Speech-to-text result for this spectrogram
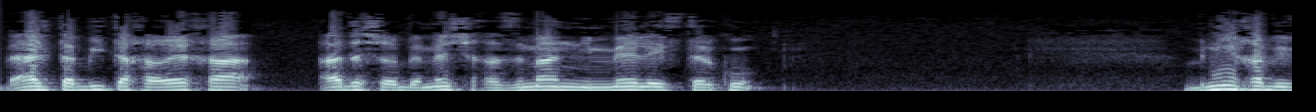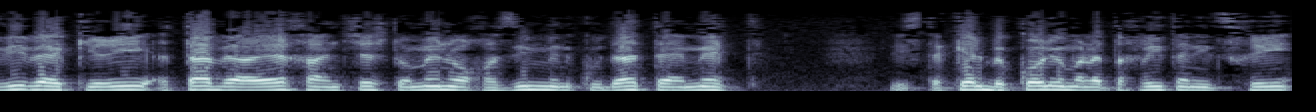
ואל תביט אחריך עד אשר במשך הזמן ממילא יסתלקו. בני חביבי ויקירי, אתה ורעיך אנשי שלומנו אוחזים בנקודת האמת, להסתכל בכל יום על התכלית הנצחי,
